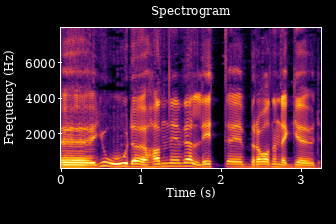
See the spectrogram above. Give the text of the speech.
Uh, jo, då, han är väldigt uh, bra den där Gud.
